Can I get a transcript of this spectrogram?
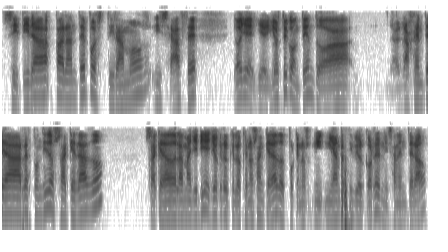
si tira para adelante, pues tiramos y se hace. Oye, yo estoy contento, ha- la gente ha respondido, se ha quedado, se ha quedado la mayoría, y yo creo que los que no se han quedado es porque no, ni, ni han recibido el correo ni se han enterado.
